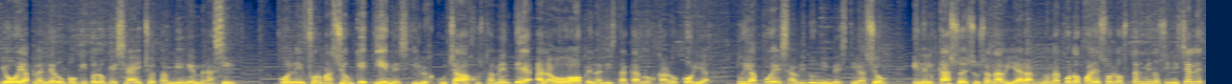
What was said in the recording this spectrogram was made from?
yo voy a plantear un poquito lo que se ha hecho también en Brasil con la información que tienes, y lo escuchaba justamente al abogado penalista Carlos Caro Coria, tú ya puedes abrir una investigación. En el caso de Susana Villarán, no me acuerdo cuáles son los términos iniciales,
